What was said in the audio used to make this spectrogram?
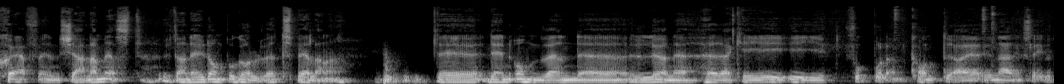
chefen tjänar mest. Utan det är de på golvet, spelarna. Det är, det är en omvänd eh, lönehierarki i, i fotbollen kontra i näringslivet.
